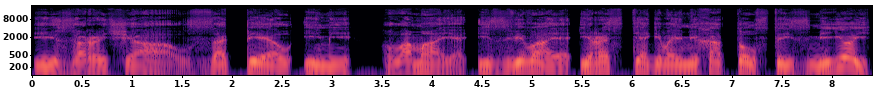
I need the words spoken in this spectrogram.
и зарычал, запел ими, ломая, извивая и растягивая меха толстой змеей,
